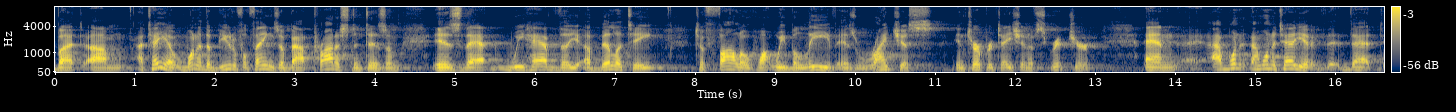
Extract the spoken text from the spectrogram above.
But um, I tell you, one of the beautiful things about Protestantism is that we have the ability to follow what we believe is righteous interpretation of Scripture. And I want, I want to tell you that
